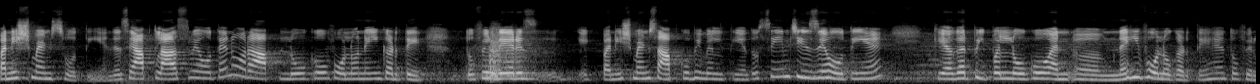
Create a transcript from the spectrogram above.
पनिशमेंट्स होती हैं। जैसे आप क्लास में होते हैं ना और आप लॉ को फॉलो नहीं करते तो फिर देर इज़ एक पनिशमेंट्स आपको भी मिलती हैं तो सेम चीज़ें होती हैं कि अगर पीपल लो को नहीं फॉलो करते हैं तो फिर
